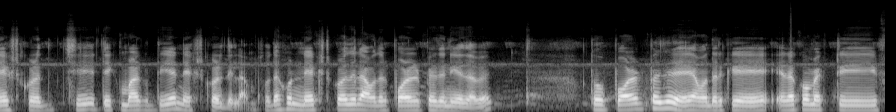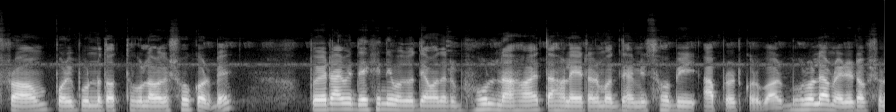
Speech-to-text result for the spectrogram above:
নেক্সট করে দিচ্ছি টিক মার্ক দিয়ে নেক্সট করে দিলাম। তো দেখুন নেক্সট করে দিলে আমাদের পরের পেজে নিয়ে যাবে। তো পরের পেজে আমাদেরকে এরকম একটি ফর্ম পরিপূর্ণ তথ্যগুলো আমাকে শো করবে। তো এটা আমি দেখে নিব, যদি আমাদের ভুল না হয়, তাহলে এটার মধ্যে আমি ছবি আপলোড করব। আর ভুল হলে আমরা এডিট অপশন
